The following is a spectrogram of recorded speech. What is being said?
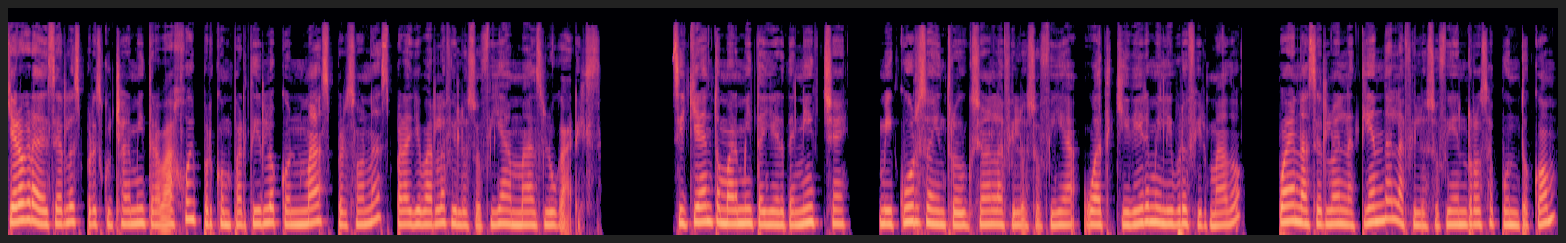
Quiero agradecerles por escuchar mi trabajo y por compartirlo con más personas para llevar la filosofía a más lugares. Si quieren tomar mi taller de Nietzsche, mi curso de introducción a la filosofía o adquirir mi libro firmado, pueden hacerlo en la tienda lafilosofiaenrosa.com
